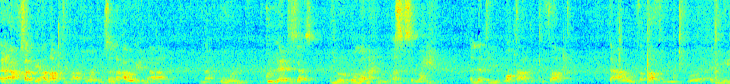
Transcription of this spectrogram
أنا أفخر بعلاقتي مع القوات المسلحة وإحنا نقول بكل اعتزاز إنه ربما نحن المؤسسة الوحيدة التي وقعت اتفاق تعاون ثقافي وعلمي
